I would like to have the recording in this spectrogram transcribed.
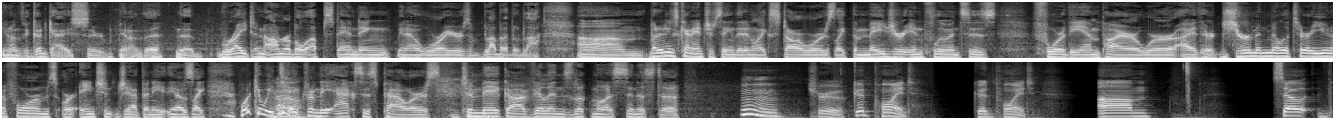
you know the good guys, or you know the the right and honorable, upstanding you know warriors of blah blah blah blah. Um, but it is kind of interesting that in like Star Wars, like the major influences for the Empire were either German military uniforms or ancient Japanese. You know, it's like what can we take from the Axis powers to make our villains look more sinister? Hmm. True. Good point. Good point. Um, so th-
